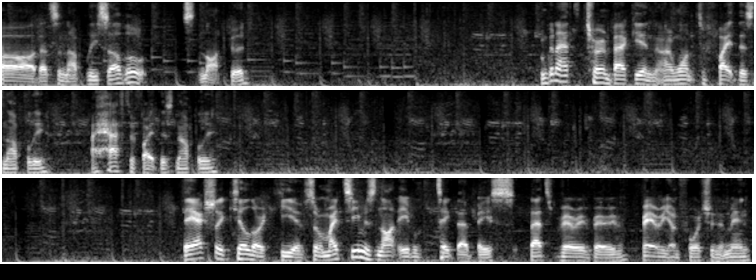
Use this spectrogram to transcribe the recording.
Oh, uh, that's a Napoli salvo. It's not good. I'm gonna have to turn back in. I want to fight this Napoli. I have to fight this Napoli. They actually killed our Kiev, so my team is not able to take that base. That's very, very, very unfortunate, man.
